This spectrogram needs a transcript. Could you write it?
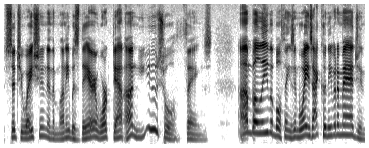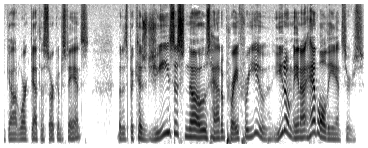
situation, and the money was there, worked out unusual things, unbelievable things in ways I couldn't even imagine. God worked out the circumstance but it's because Jesus knows how to pray for you. You don't may not have all the answers.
